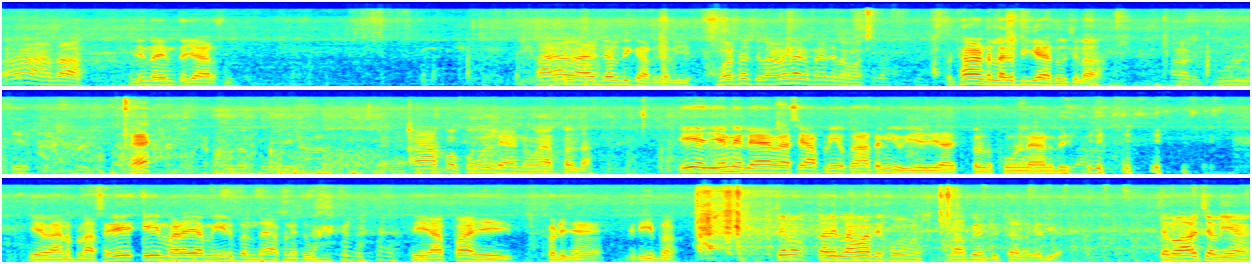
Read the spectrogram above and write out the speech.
ਆ ਦਾ ਜਿੰਨਾ ਇੰਤਜ਼ਾਰ ਸੀ। ਆਇਆ ਮੈਂ ਜਲਦੀ ਕਰ, ਜਲਦੀ। ਮੋਟਰਸਾਈਕਲ ਚਲਾਵੇਂਗਾ ਕਿ ਮੈਂ ਚਲਾਵਾਂ? ਠੰਡ ਲੱਗਦੀ ਆ, ਤੂੰ ਚਲਾ। ਹੈ? ਫੋਨ ਆਪਾਂ ਲੈਣ ਨੂੰ ਐਪਲ ਦਾ। ਇਹ ਅਜੇ ਇਹਨੇ ਲਿਆ ਵੈਸੇ ਆਪਣੀ ਔਕਾਤ ਨਹੀਂ ਹੋਈ ਅਜੇ ਐਪਲ ਫੋਨ ਲੈਣ ਦੀ। ਇਹ ਵਨ ਪਲੱਸ ਇਹ ਇਹ ਮਾੜਾ ਜਿਹਾ ਅਮੀਰ ਬੰਦਾ ਆਪਣੇ ਤੋਂ। ਤੇ ਆਪਾਂ ਅਜੇ ਥੋੜੇ ਜਿਹਾ ਗਰੀਬ ਆ ਚਲੋ ਕਦੇ ਲਾਵਾਂ ਤੇ ਫੋਨ ਬਾਬੇ ਨੇ ਦਿੱਤਾ ਤਾਂ ਵਧੀਆ। ਚਲੋ ਆ ਚੱਲੀਆਂ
